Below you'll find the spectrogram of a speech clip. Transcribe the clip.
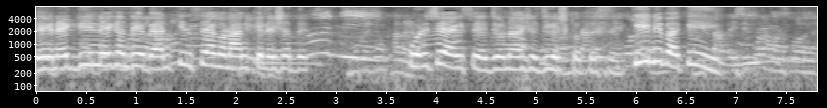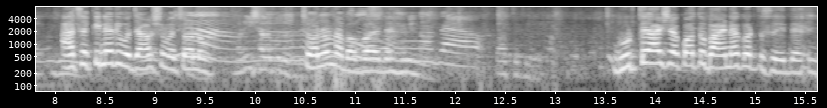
দেখেন, একদিন এখান থেকে কিনছে, এখন আঙ্কেলের সাথে পরিচয় জন্য এসে জিজ্ঞেস করতেছে, কি নিবা, কি? আচ্ছা কিনে দিব, যাওয়ার সময়, চলো। চলো না, বাবা দেখেন। ঘুরতে আসা, কত বায়না করতেছে দেখেন।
